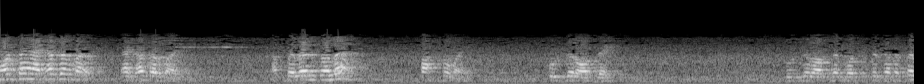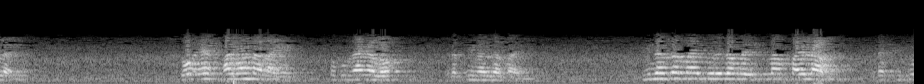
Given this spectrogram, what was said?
ঘন্টায় এক হাজার মাইল এক হাজার মাইল আর প্লেন চলে পাঁচশো মাইল সূর্যের অর্ধেক। সূর্যের অর্ধেক গতিতে চলে প্লেন। তো এক ছয় ঘণ্টা লাগে। তো বোঝা গেল এটা তিন হাজার মাইল তিন হাজার মাইল দূরে আমরা ইসলাম পাইলাম, এটা কিছু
